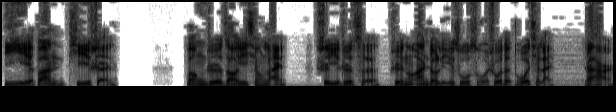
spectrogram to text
夜半提审。王直早已醒来，事已至此，只能按照李素所说的躲起来。然而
